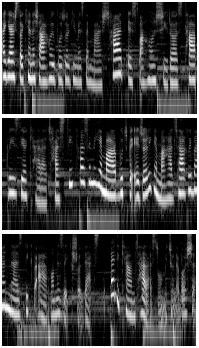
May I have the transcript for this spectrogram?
اگر ساکن شهرهای بزرگی مثل مشهد، اصفهان، شیراز، تبریز یا کرج هستید، هزینه مربوط به اجاره محل تقریبا نزدیک به ارقام ذکر شده است، ولی کمتر از اون می‌تونه باشه.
